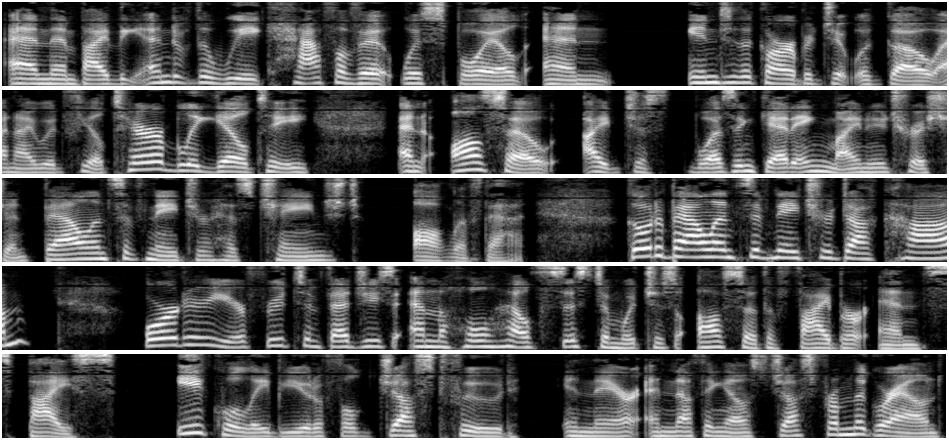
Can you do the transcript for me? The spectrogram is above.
And then by the end of the week, half of it was spoiled and into the garbage it would go and I would feel terribly guilty. And also I just wasn't getting my nutrition. Balance of nature has changed all of that. Go to balanceofnature.com. Order your fruits and veggies and the whole health system, which is also the fiber and spice. Equally beautiful, just food in there and nothing else, just from the ground.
